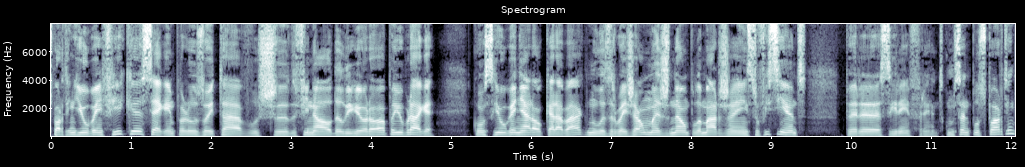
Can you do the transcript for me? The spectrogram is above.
Sporting e o Benfica seguem para os oitavos de final da Liga Europa e o Braga conseguiu ganhar ao Karabakh no Azerbaijão, mas não pela margem suficiente para seguir em frente. Começando pelo Sporting,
